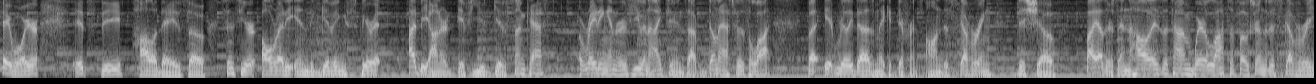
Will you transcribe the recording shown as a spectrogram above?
Hey, Warrior. It's the holidays, so since you're already in the giving spirit, I'd be honored if you'd give Suncast a rating and review in iTunes. I don't ask for this a lot, but it really does make a difference on discovering this show by others. And the holidays is a time where lots of folks are in the discovery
